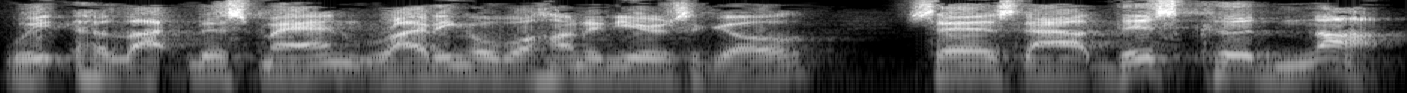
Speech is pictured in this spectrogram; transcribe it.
we, like this man writing over 100 years ago says, now this could not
